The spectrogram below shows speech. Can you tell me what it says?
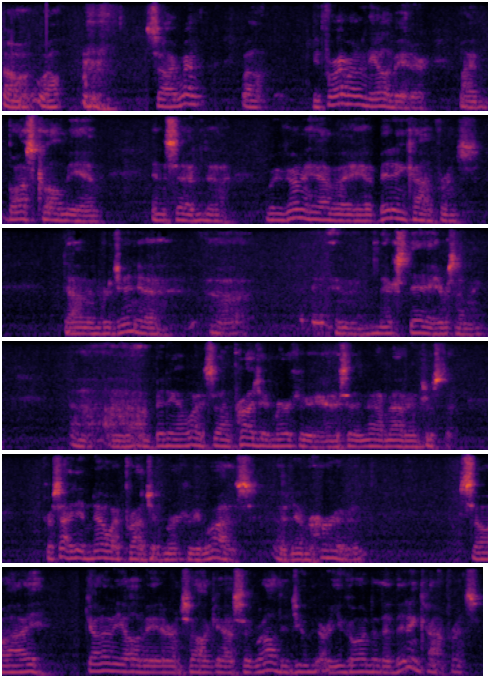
oh, well, so I went, well, before I went in the elevator, my boss called me in and said, uh, we're going to have a, a, bidding conference down in Virginia uh, in next day or something. Uh, I'm bidding on what? It's on Project Mercury. I said, no, I'm not interested. Course, I didn't know what Project Mercury was. I'd never heard of it. So I got on the elevator and Saul Gass said, well, did you, are you going to the bidding conference?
